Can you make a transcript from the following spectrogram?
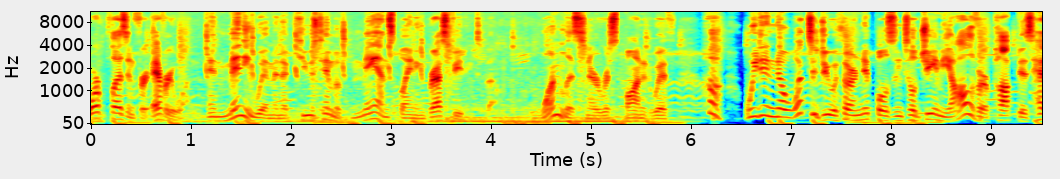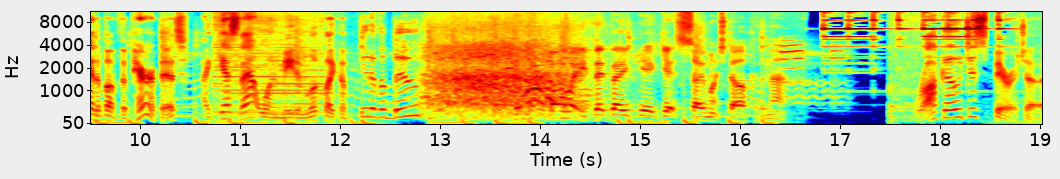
or pleasant for everyone, and many women accused him of mansplaining breastfeeding to them. One listener responded with, we didn't know what to do with our nipples until Jamie Oliver popped his head above the parapet. I guess that one made him look like a bit of a boob. By the way, they, they, it gets so much darker than that. Rocco DiSpirito.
